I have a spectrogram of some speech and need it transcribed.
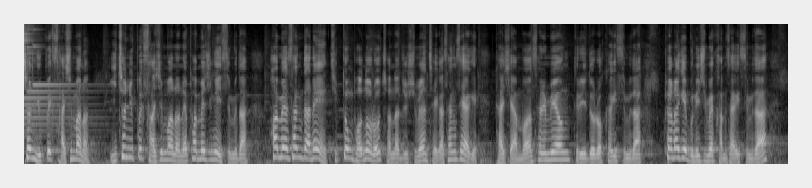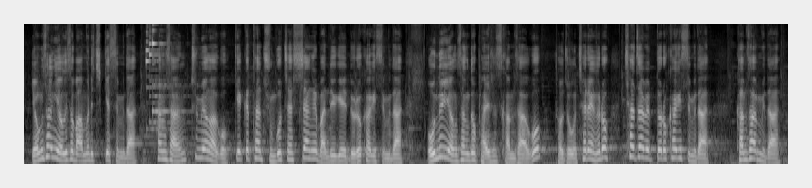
2,640만 원, 2,640만 원에 판매 중에 있습니다. 화면 상단에 직통 번호로 전화 주시면 제가 상세하게 다시 한번 설명드리도록 하겠습니다. 편하게 문의주시면 감사하겠습니다. 영상이 여기서 마무리 짓겠습니다. 항상 투명하고 깨끗한 중고차 시장을 만들기 위해 노력하겠습니다. 오늘 영상도 봐주셔서 감사하고 더 좋은 차량으로 찾아뵙도록 하겠습니다. 감사합니다.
